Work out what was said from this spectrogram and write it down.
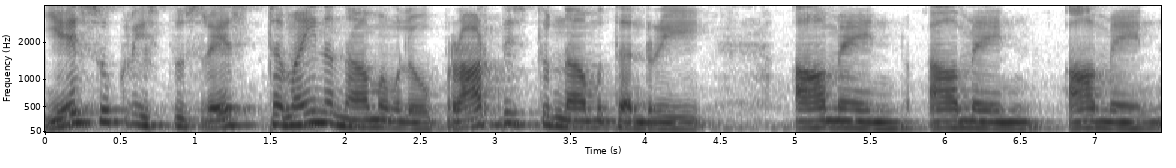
యేసుక్రీస్తు శ్రేష్టమైన నామములో ప్రార్థిస్తున్నాము తండ్రి. Amen amen amen.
